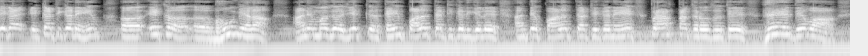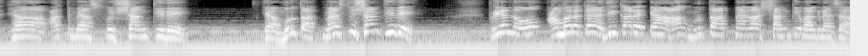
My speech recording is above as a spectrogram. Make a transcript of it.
एका एका ठिकाणी एक भाऊ मेला. आणि मग एक काही पाळक त्या ठिकाणी गेले. आणि ते पाळक त्या ठिकाणी प्रार्थना करत होते. हे देवा ह्या आत्म्यास तू शांती दे. ह्या मृत आत्म्यास तू शांती दे. प्रियानो आम्हाला काय अधिकार आहे त्या मृत आत्म्याला शांती मागण्याचा?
